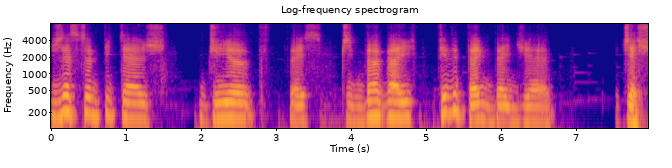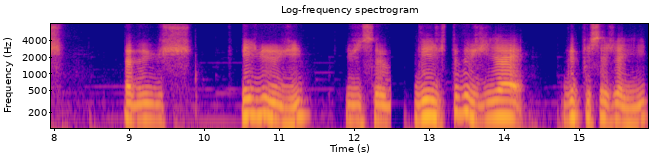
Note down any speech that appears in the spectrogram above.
Zastąpi też. Geoface, czyli Babaj, kiedy pan będzie? Gdzieś. Mamy już pięciu ludzi, którzy są wyjątkowo źle wyposażeni,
